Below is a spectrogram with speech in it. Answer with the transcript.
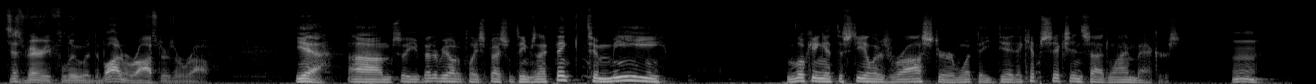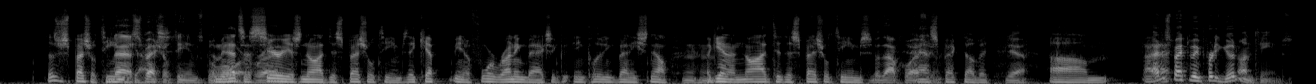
it's just very fluid. The bottom rosters are rough. Yeah. Um, so you better be able to play special teams. And I think to me, looking at the Steelers roster and what they did, they kept six inside linebackers. Those are special teams. Yeah, guys. special teams I mean, that's a galore, right. serious nod to special teams. They kept, you know, four running backs, including Benny Snell. Again, a nod to the special teams Mm-hmm. Without question. aspect of it. Yeah, Um, I'd expect to be pretty good on teams.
